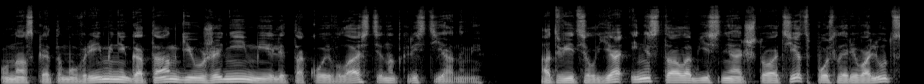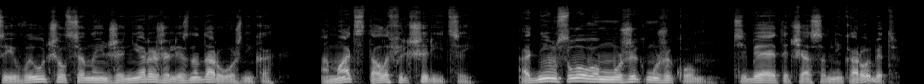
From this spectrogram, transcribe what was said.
У нас к этому времени гатанги уже не имели такой власти над крестьянами. Ответил я и не стал объяснять, что отец после революции выучился на инженера-железнодорожника, а мать стала фельдшерицей. Одним словом, мужик мужиком. Тебя это часом не коробит?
